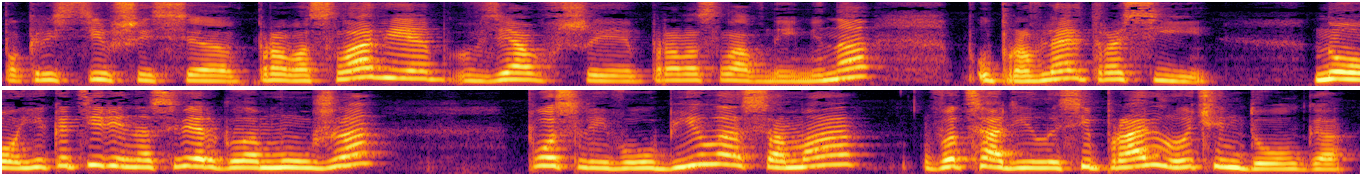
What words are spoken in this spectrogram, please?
покрестившиеся в православие, взявшие православные имена, управляют Россией. Но Екатерина свергла мужа, после его убила, сама воцарилась и правила очень долго.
